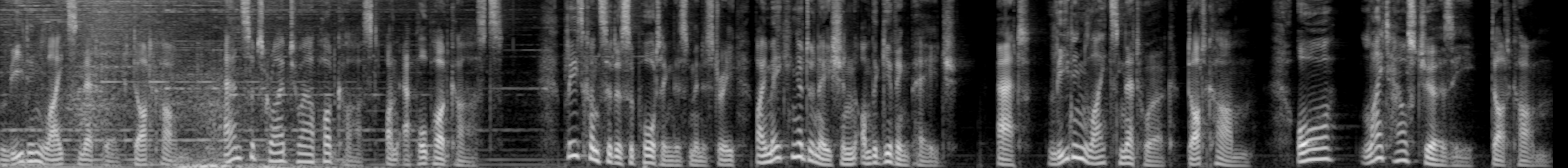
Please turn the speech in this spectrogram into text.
leadinglightsnetwork.com and subscribe to our podcast on Apple Podcasts. Please consider supporting this ministry by making a donation on the giving page at leadinglightsnetwork.com or lighthousejersey.com.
